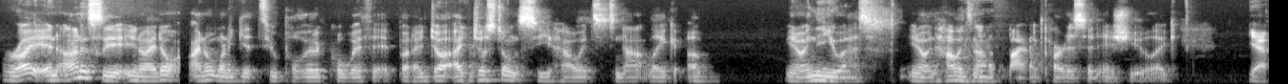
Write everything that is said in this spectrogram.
Right. And honestly, you know, I don't I don't want to get too political with it, but I don't, I just don't see how it's not like a you know, in the US, you know, and how it's not a mm-hmm. bipartisan issue. Like yeah.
